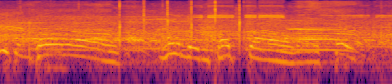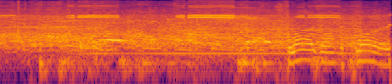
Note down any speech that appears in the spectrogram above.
Ethan Torres, Linden touchdown on fake. Flag on the play.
